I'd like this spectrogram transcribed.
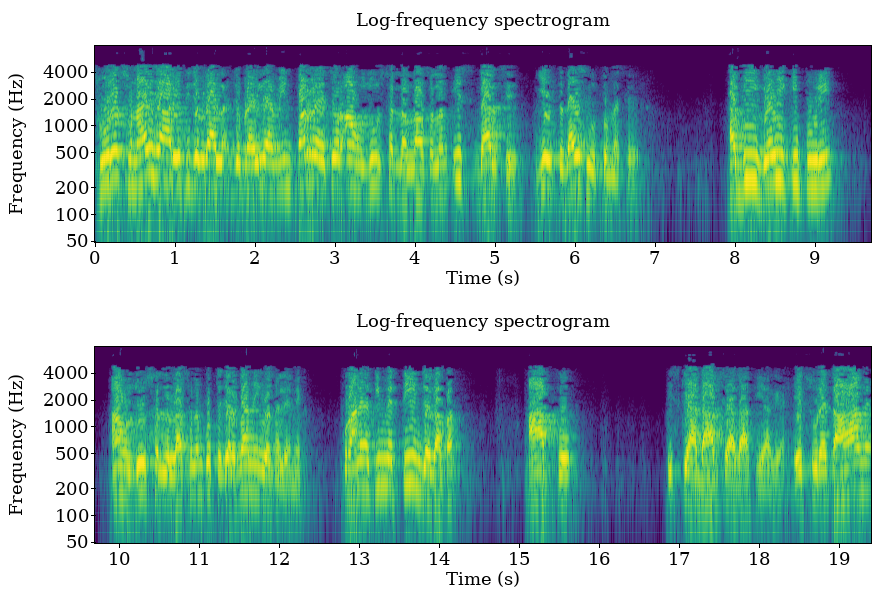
سورت سنائی جا رہی تھی، جبرائیل امین پڑھ رہے تھے اور آ حضور صلی اللہ علیہ وسلم اس ڈر سے، یہ ابتدائی صورتوں میں سے۔ ابھی وہی کی پوری آ حضور صلی اللہ علیہ وسلم کو تجربہ نہیں ہوا تھا لینے کا۔ قرآن حکیم میں تین جگہ پر آپ کو اس کے آداب سے ادا کیا گیا۔ ایک سورہ تاہا میں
